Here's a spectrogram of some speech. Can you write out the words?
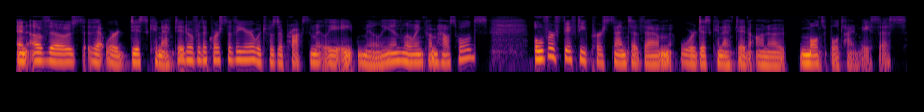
And of those that were disconnected over the course of the year, which was approximately 8 million low income households, over 50% of them were disconnected on a multiple time basis,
